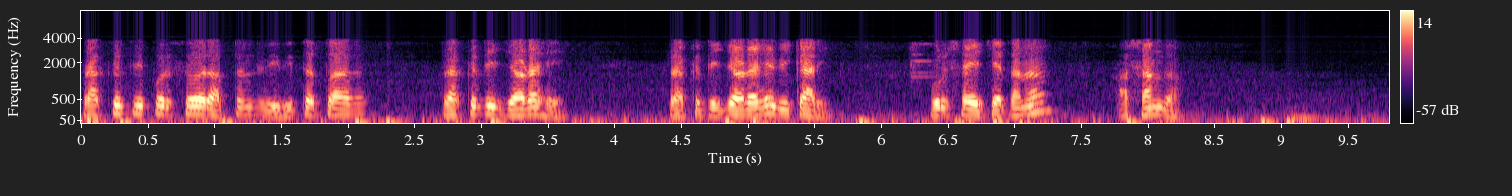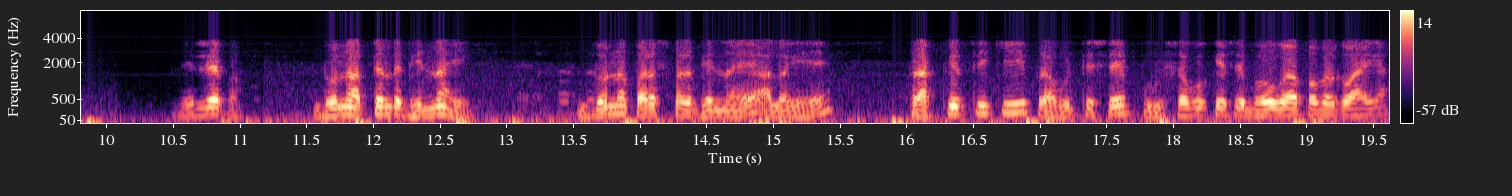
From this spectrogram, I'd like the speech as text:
प्रकृति पुरुष और अत्यंत विविधत्व प्रकृति जड़ है। प्रकृति जड़ है, विकारी। पुरुष है चेतन, असंग। निर्लेप। दोनों अत्यंत भिन्न है। दोनों परस्पर भिन्न है, अलग है। प्रकृति की प्रवृत्ति से पुरुषों को कैसे भोग अपवर्ग आएगा?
